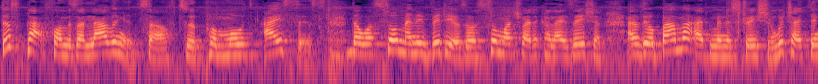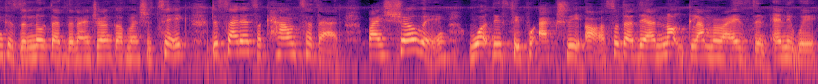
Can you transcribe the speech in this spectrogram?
this platform is allowing itself to promote ISIS. Mm -hmm. There were so many videos, there was so much radicalization, and the Obama administration administration, which I think is the note that the Nigerian government should take, decided to counter that by showing what these people actually are so that they are not glamorized in any way,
